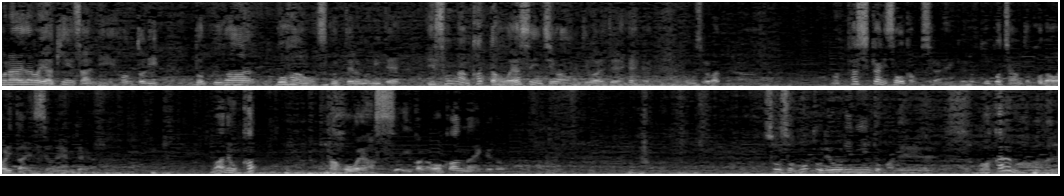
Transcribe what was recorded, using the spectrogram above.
この間の夜勤さんに本当に僕がご飯を作ってるの見て、え、そんなん買った方が安いに違うんって言われて 面白かったな。まあ、確かにそうかもしれへんけど、ここちゃんとこだわりたいんですよね、みたいな。まあでも買った方が安いかなわかんないけど。そうそう、元料理人とかね、和歌山はね、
